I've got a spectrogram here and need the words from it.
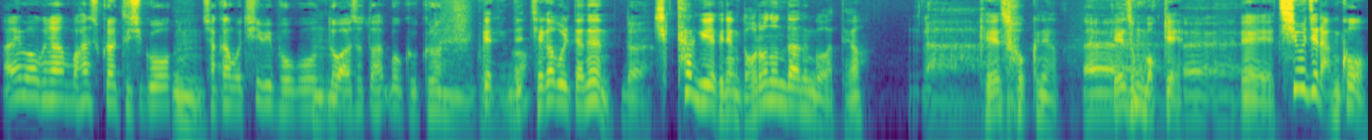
아니 뭐 그냥 뭐 한 숟갈 드시고 음. 잠깐 뭐 TV 보고 음. 또 음. 와서 또 뭐 그 그런 그러니까 제가 볼 때는 네. 식탁 위에 그냥 널어 놓는다는 것 같아요. 아. 계속 그냥 에, 예, 계속 먹게. 에, 에, 예, 치우질 않고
